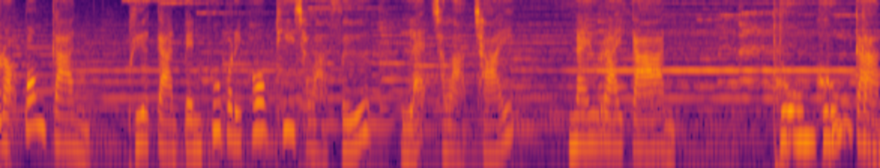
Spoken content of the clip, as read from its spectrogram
เกราะป้องกัน เพื่อการเป็นผู้บริโภคที่ฉลาดซื้อ และฉลาดใช้ ในรายการ ภูมิคุ้มกัน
